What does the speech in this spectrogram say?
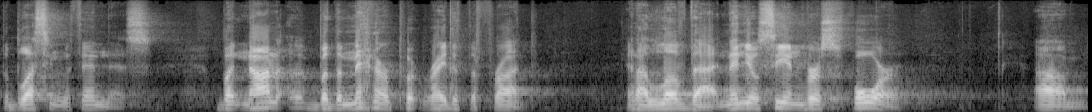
the blessing within this. But, not, but the men are put right at the front. And I love that. And then you'll see in verse 4 um,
